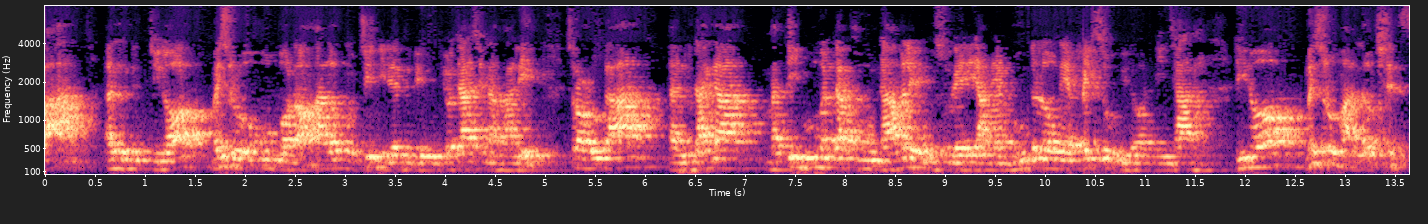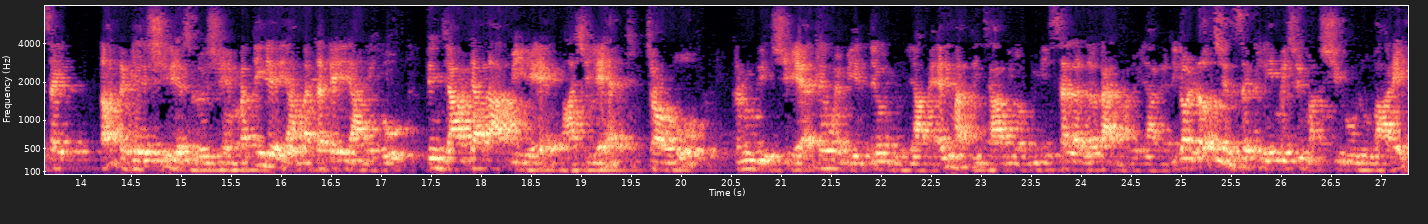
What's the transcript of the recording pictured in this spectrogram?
ပါအဲ့လိုဒီတော့မိတ်ဆွေတို့အခုပေါ့နော်အားလုံးကိုကြည့်နေတဲ့သူတွေကိုပြောကြားချင်တာကလေကျွန်တော်တို့ကလူတိုင်းကမတိဘူးမတတ်ဘူးနားမလည်ဘူးဆိုတဲ့အရာနဲ့ဘူးတစ်လုံးနဲ့ဖိတ်ဆုပ်ပြီးတော့နေကြတာဒီတော့မိတ်ဆွေတို့မှာလှုပ်ချင်စိတ်နော်တကယ်ရှိတယ်ဆိုလို့ရှိရင်မတိတဲ့အရာမတတ်တဲ့အရာတွေကိုသင်ကြားပြသပြီးတယ်။မရှိလဲကျွန်တော်တို့ ကလူတွေရှိရဲ့အသေးဝင်ပြီးအသေးဝင်လို့ရမယ်အဲ့ဒီမှာသင်ကြားပြီးတော့မိမိဆက်လက်လုပ်ကိုင်ပါလို့ရတယ်ဒီတော့လှုပ်ချင်စိတ်ကလေးမိတ်ဆွေမှာရှိဖို့လိုပါတယ်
